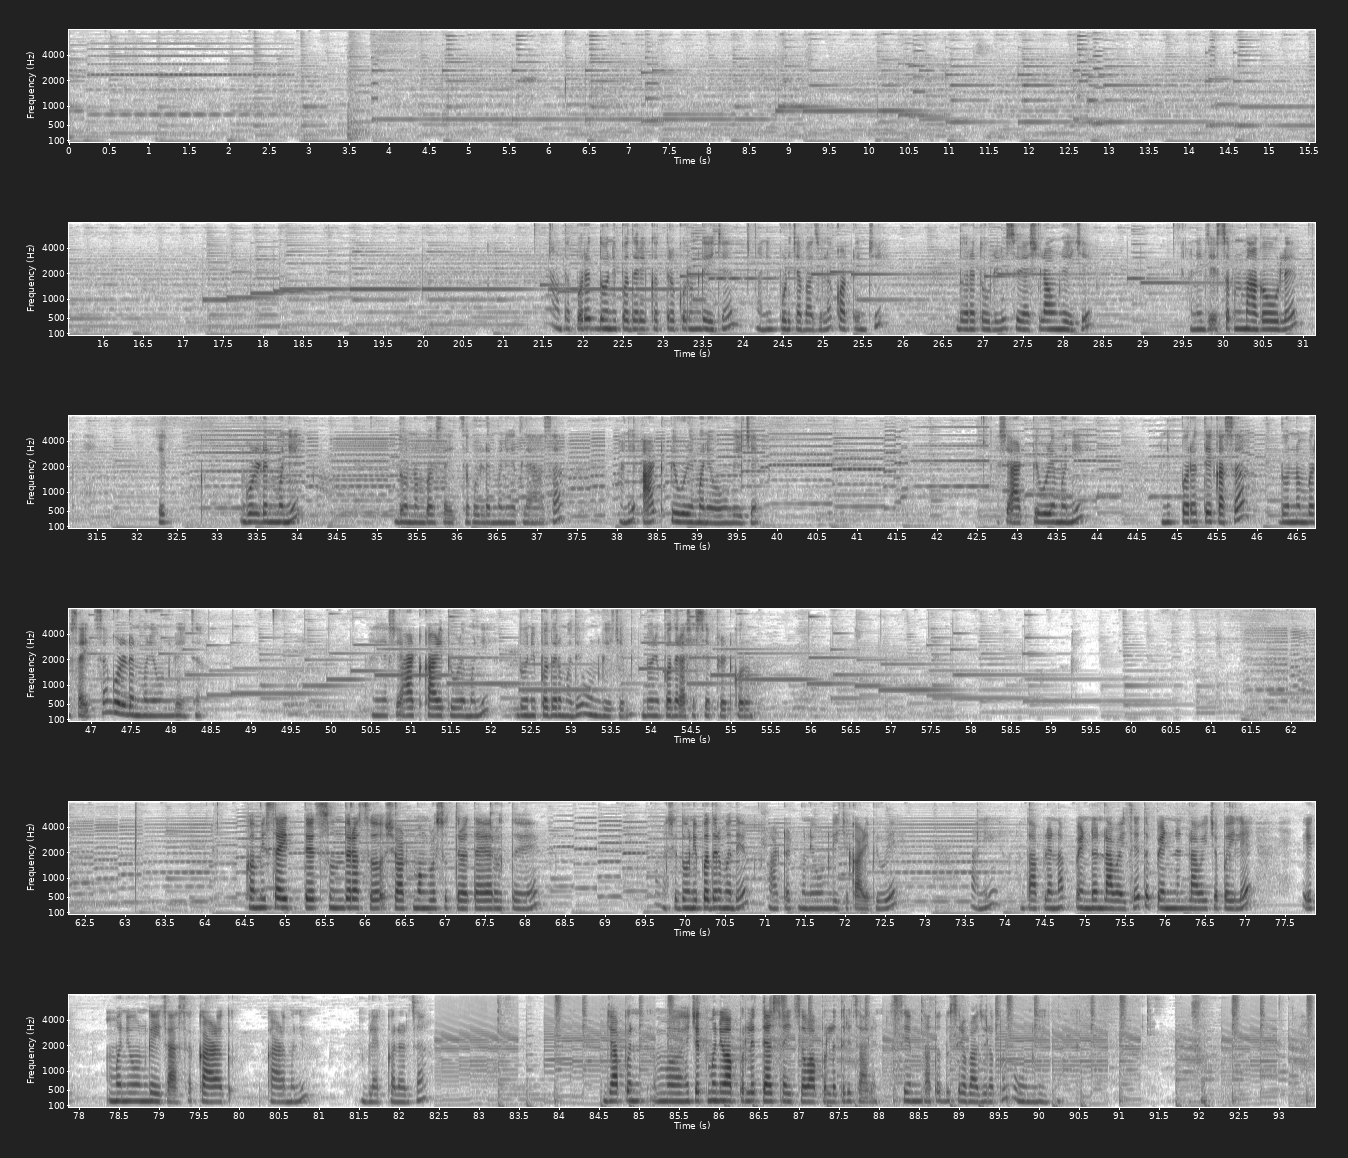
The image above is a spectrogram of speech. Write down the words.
आता परत दोन्ही पदर एकत्र करून घ्यायचे आणि पुढच्या बाजूला कॉटनची दोऱ्यात ओवलेली सुयाशी लावून घ्यायची. आणि जे आपण मागं ओवलं आहे एक गोल्डन मनी दोन नंबर साईजचा गोल्डन मनी घेतला आहे असा आणि आठ पिवळे मणी ओवून घ्यायचे. असे आठ पिवळे मणी आणि परत एक असा दोन नंबर साईजचा गोल्डन मनी ओवून घ्यायचं. आणि असे आठ काळे पिवळे मणी दोन्ही पदरमध्ये ऊन घ्यायचे. दोन्ही पदर असे सेपरेट करून. कमी साहित्यात सुंदर असं शॉर्ट मंगळसूत्र तयार होतं आहे असे दोन्ही पदरमध्ये आठ आठ मणी ऊन घ्यायचे काळे पिवळे. आणि आता आपल्याला पेंडंट लावायचं आहे तर पेंडंट लावायच्या पहिले एक मणी ऊन घ्यायचा असा काळा काळा ब्लॅक कलरचा जे आपण ह्याच्यात मणी वापरले त्याच साईजचा वापरलं तरी चालेल. सेम आता दुसऱ्या बाजूला पण ऊन घ्यायचं असं.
